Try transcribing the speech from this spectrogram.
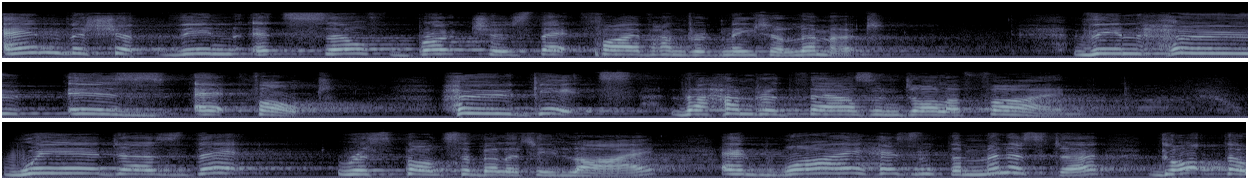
And the ship then itself broaches that 500 metre limit. Then who is at fault? Who gets the $100,000 fine? Where does that responsibility lie? And why hasn't the minister got the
